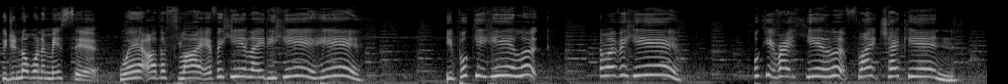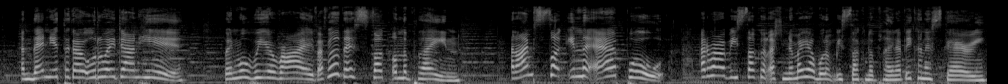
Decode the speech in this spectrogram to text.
We do not want to miss it. Where are the fly? Over here, lady. Here, here. You book it here. Look. Come over here. Book it right here. Look, flight check-in. And then you have to go all the way down here. When will we arrive? I feel like they're stuck on the plane. And I'm stuck in the airport. I'd rather be stuck on... Actually, no, maybe I wouldn't be stuck on the plane. That'd be kind of scary.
